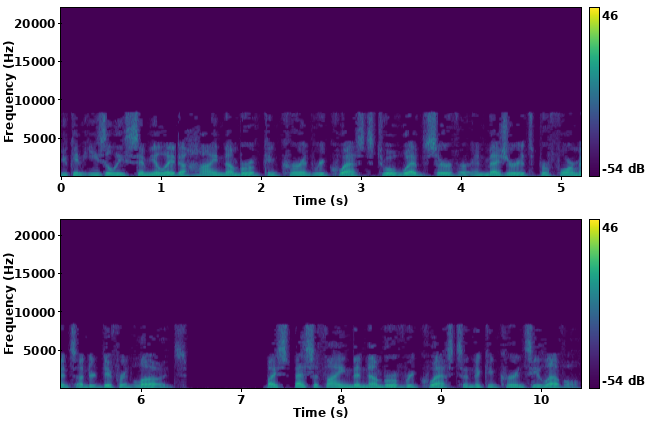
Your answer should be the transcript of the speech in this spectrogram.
you can easily simulate a high number of concurrent requests to a web server and measure its performance under different loads. By specifying the number of requests and the concurrency level,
